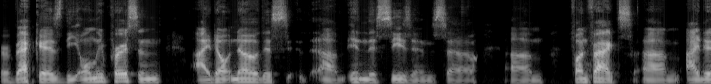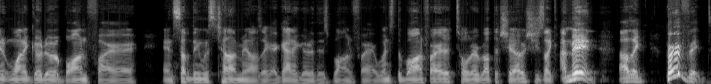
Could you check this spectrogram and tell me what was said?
Rebecca is the only person I don't know this um, in this season. So, um, fun facts: um, I didn't want to go to a bonfire, and something was telling me I was like, I gotta go to this bonfire. Went to the bonfire, told her about the show. She's like, I'm in. I was like, perfect.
